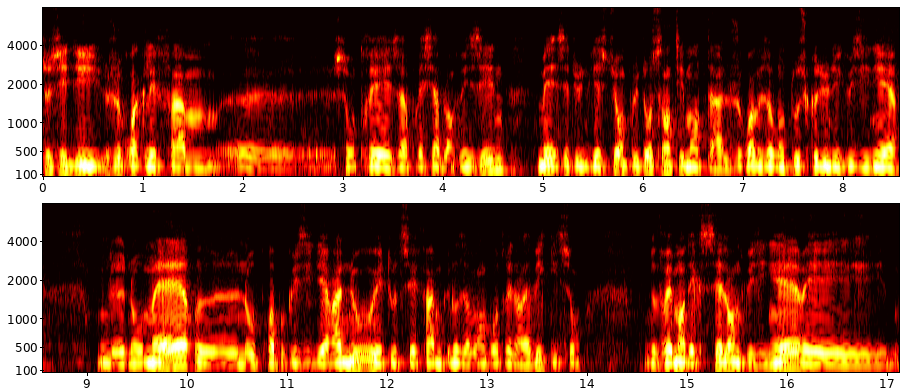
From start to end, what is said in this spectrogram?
ceci dit, je crois que les femmes euh, sont très appréciables en cuisine, mais c'est une question plutôt sentimentale. Je crois que nous avons tous connu des cuisinières, euh, nos mères, nos propres cuisinières à nous, et toutes ces femmes que nous avons rencontrées dans la vie qui sont vraiment d'excellentes cuisinières et euh,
